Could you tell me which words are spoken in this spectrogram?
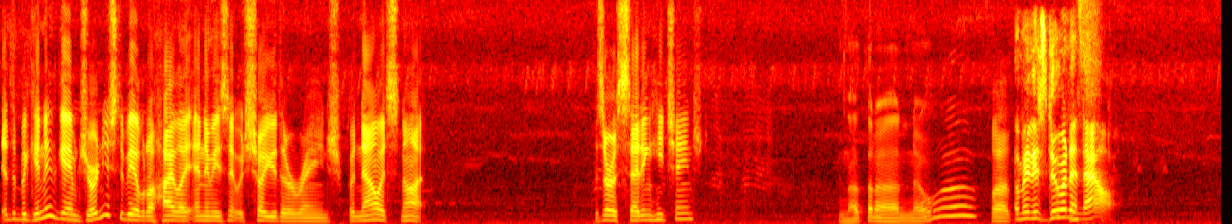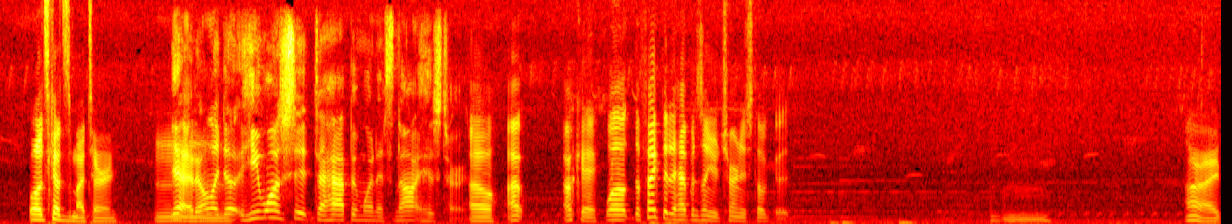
at the beginning of the game, Jordan used to be able to highlight enemies and it would show you their range, but now it's not. Is there a setting he changed? Not that I know of. Well, I mean, it's doing it now. Well, it's because it's my turn. Yeah, it only mm, does. He wants it to happen when it's not his turn. Oh, I, okay. Well, the fact that it happens on your turn is still good. All right.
